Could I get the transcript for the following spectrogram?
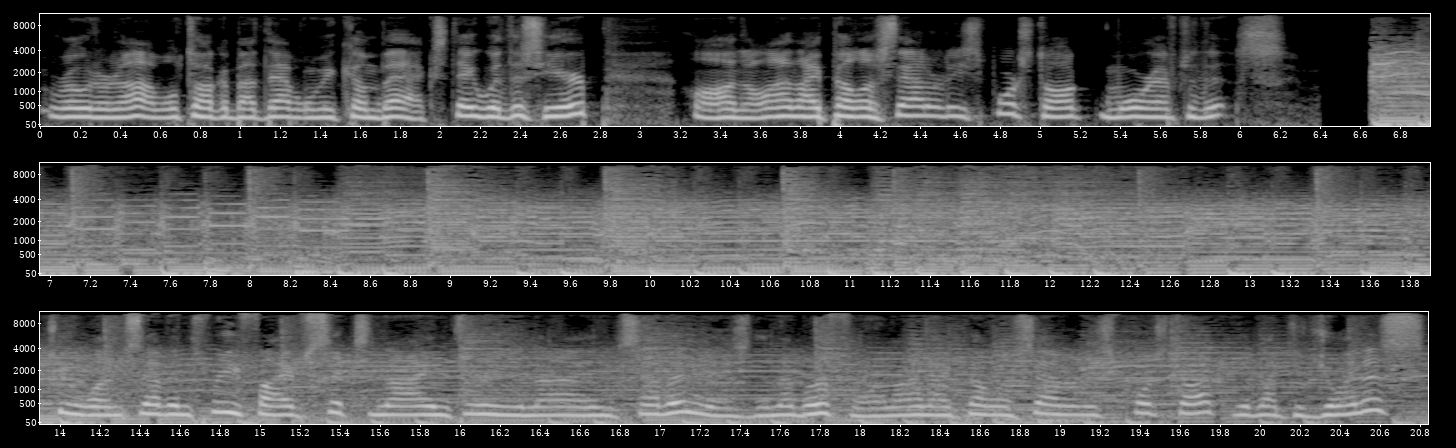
road or not. We'll talk about that when we come back. Stay with us here on Illini Pella Saturday Sports Talk. More after this. 217-356-9397 is the number for Illini Pella Saturday Sports Talk. If you'd like to join us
